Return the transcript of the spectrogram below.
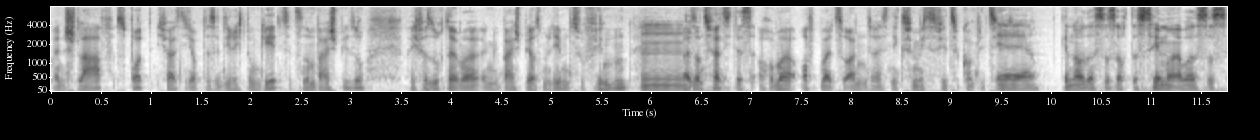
mein Schlafspot. Ich weiß nicht, ob das in die Richtung geht, das ist jetzt nur ein Beispiel so, weil ich versuche da immer irgendwie Beispiele aus dem Leben zu finden, mm. weil sonst hört sich das auch immer oftmals so an, da ist nichts für mich, das ist viel zu kompliziert. Ja, ja, genau, das ist auch das Thema, aber es ist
